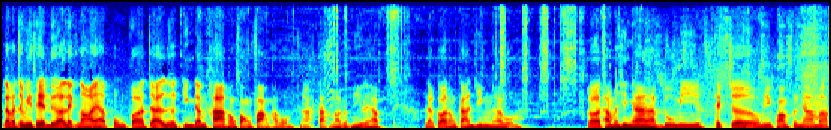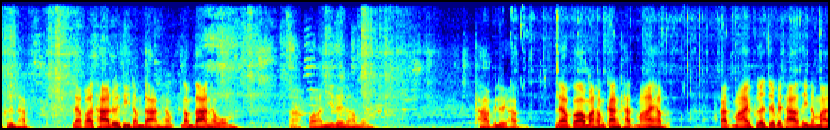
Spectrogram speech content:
แล้วก็จะมีเศษเหลือเล็กน้อยครับ ผมก็จะเลือกยิงด้านข้างทั้งสองฝั่งครับผมตัดน็อตแบบนี้เลยครับ แล้วก็ทำการยิงนะครับผม ก็ทำให้ชิ้นงานครับดูมี t e x t อร์มีความสวยงามมากขึ้นครับ แล้วก็ทาด้วยสีดำด้านครับดำด้านครับผมประมาณนี้เลยนะครับผม ทาไปเลยครับ แล้วก็มาทำการขัดไม้ครับ ขัดไม้เพื่อจะไปทาสีน้ำมัน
